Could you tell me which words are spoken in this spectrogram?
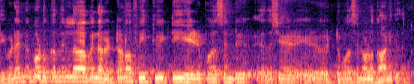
ഡിവിഡൻഡ് കൊടുക്കുന്നില്ല പിന്നെ റിട്ടേൺ ഓഫ് ഈക്വിറ്റി ഏഴ് പെർസെന്റ് ഏകദേശം ഏഴ് ഏഴ് എട്ട് പെർസെന്റോളം കാണിക്കുന്നുണ്ട്.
